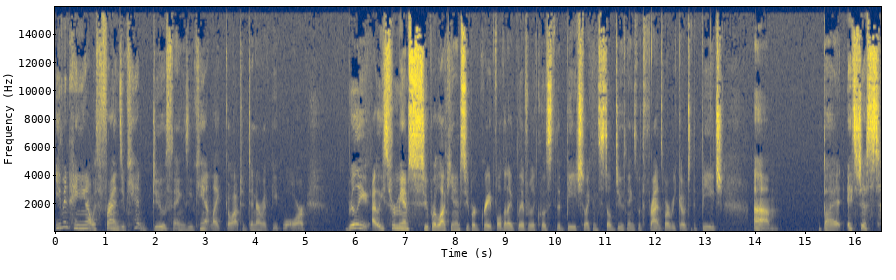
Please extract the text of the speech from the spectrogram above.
even hanging out with friends, you can't do things. You can't like go out to dinner with people or really at least for me I'm super lucky and I'm super grateful that I live really close to the beach so I can still do things with friends where we go to the beach. Um but it's just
